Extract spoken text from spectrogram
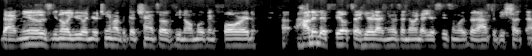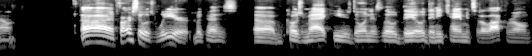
that news? You know, you and your team have a good chance of, you know, moving forward. How did it feel to hear that news and knowing that your season was going to have to be shut down? Uh, at first, it was weird because um, Coach Mack he was doing this little deal. Then he came into the locker room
